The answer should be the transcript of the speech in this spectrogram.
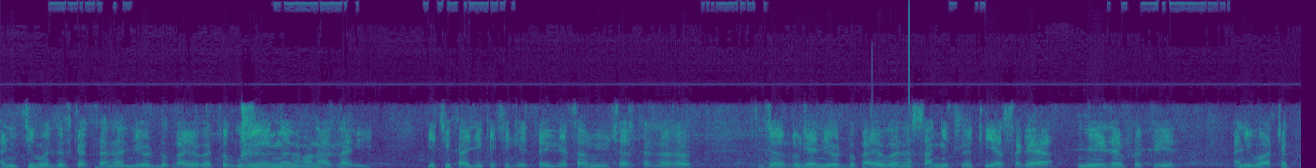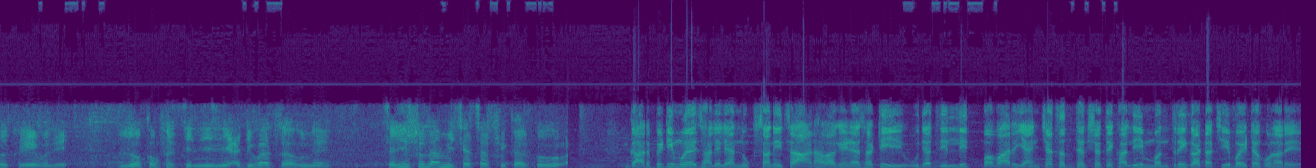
आणि ती मदत करताना निवडणूक आयोगाचं उल्लंघन होणार नाही. याची काळजी कशी घेता येईल याचा आम्ही विचार करणार आहोत. जर उद्या निवडणूक आयोगानं सांगितलं की या सगळ्या निर्णय प्रक्रियेत आणि वाटप प्रक्रियेमध्ये लोकप्रतिनिधी अजिबात राहू नये तरी सुद्धा आम्ही त्याचा स्वीकार करू. गारपिटीमुळे झालेल्या नुकसानीचा आढावा घेण्यासाठी उद्या दिल्लीत पवार यांच्याच अध्यक्षतेखाली मंत्री गटाची बैठक होणार आहे.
